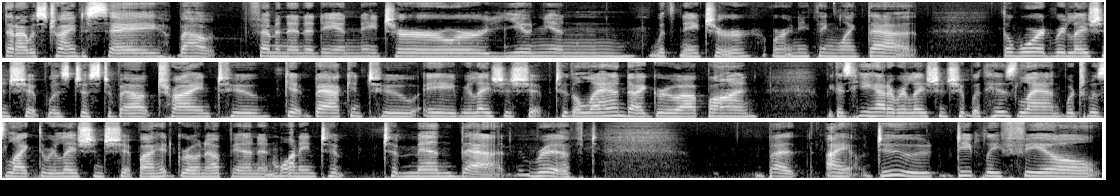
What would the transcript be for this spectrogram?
that I was trying to say about femininity and nature or union with nature or anything like that. The Ward relationship was just about trying to get back into a relationship to the land I grew up on because he had a relationship with his land, which was like the relationship I had grown up in, and wanting to, to mend that rift but I do deeply feel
